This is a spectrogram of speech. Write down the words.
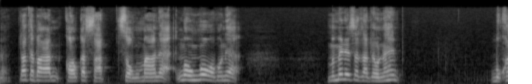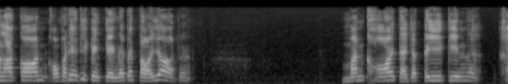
นะรัฐบาลของกษัตริย์ส่งมาเนี่ยโง่ๆพวกเนี้ยมันไม่ได้สนับสนุนให้บุคลากรของประเทศที่เก่งๆเนี่ยไปต่อยอดนะ มันคอยแต่จะตีกิน ใคร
